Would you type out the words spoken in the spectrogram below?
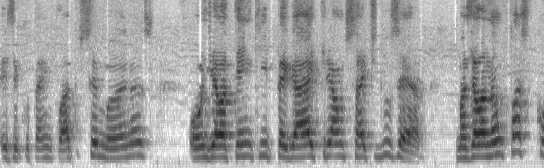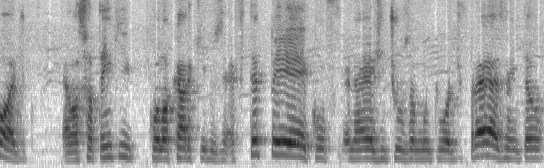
executar em quatro semanas, onde ela tem que pegar e criar um site do zero. Mas ela não faz código, ela só tem que colocar arquivos em FTP, né? A gente usa muito WordPress, né? Então,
